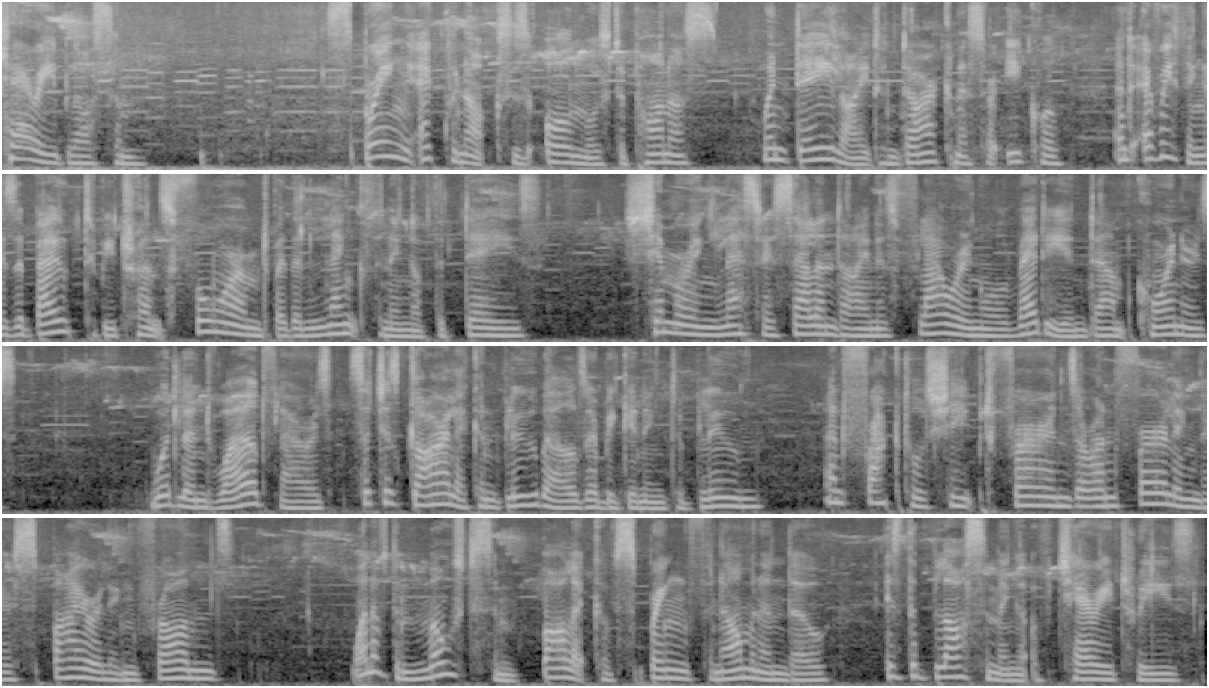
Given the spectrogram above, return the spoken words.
Cherry blossom. Spring equinox is almost upon us, when daylight and darkness are equal, and everything is about to be transformed by the lengthening of the days. Shimmering lesser celandine is flowering already in damp corners. Woodland wildflowers, such as garlic and bluebells, are beginning to bloom, and fractal shaped ferns are unfurling their spiralling fronds. One of the most symbolic of spring phenomenon, though, is the blossoming of cherry trees.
